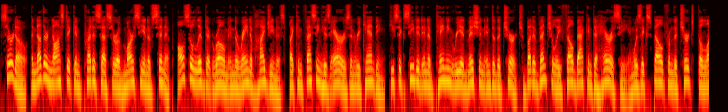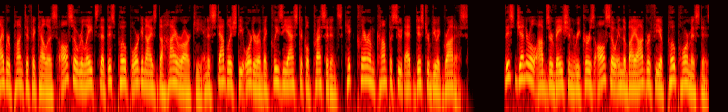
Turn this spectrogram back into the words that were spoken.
Cerdo, another Gnostic and predecessor of Marcion of Sinope, also lived at Rome in the reign of Hyginus. By confessing his errors and recanting, he succeeded in obtaining readmission into the Church but eventually fell back into heresy and was expelled from the Church. The Liber Pontificalis also relates that this pope organized the hierarchy and established the order of ecclesiastical precedence hic clarum composuit et distribuit gratis. This general observation recurs also in the biography of Pope Hormisdas,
